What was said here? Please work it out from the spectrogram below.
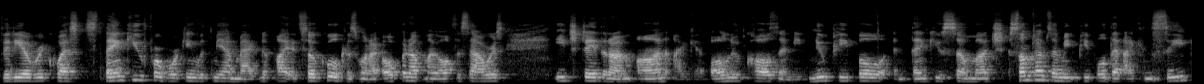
video requests. Thank you for working with me on Magnify. It's so cool because when I open up my office hours, each day that I'm on, I get all new calls and I meet new people, and thank you so much. Sometimes I meet people that I can see.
